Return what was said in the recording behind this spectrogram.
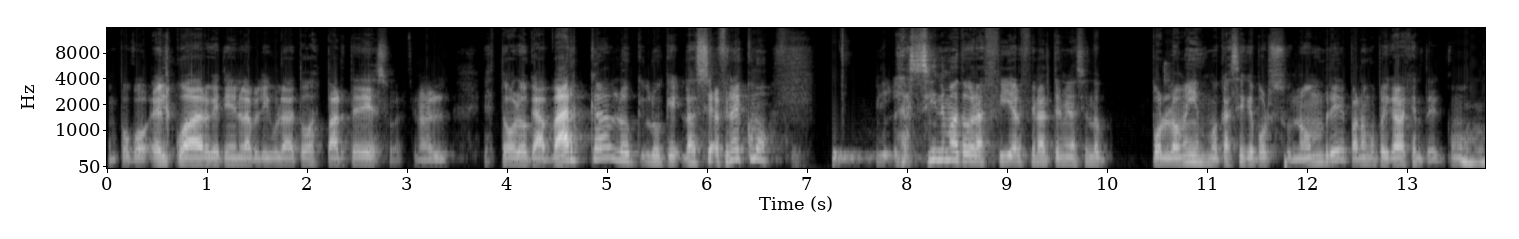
Un poco el cuadro que tiene la película, todo es parte de eso. Al final es todo lo que abarca, lo, lo que... al final es como... La cinematografía al final termina siendo por lo mismo, casi que por su nombre, para no complicar a la gente, como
